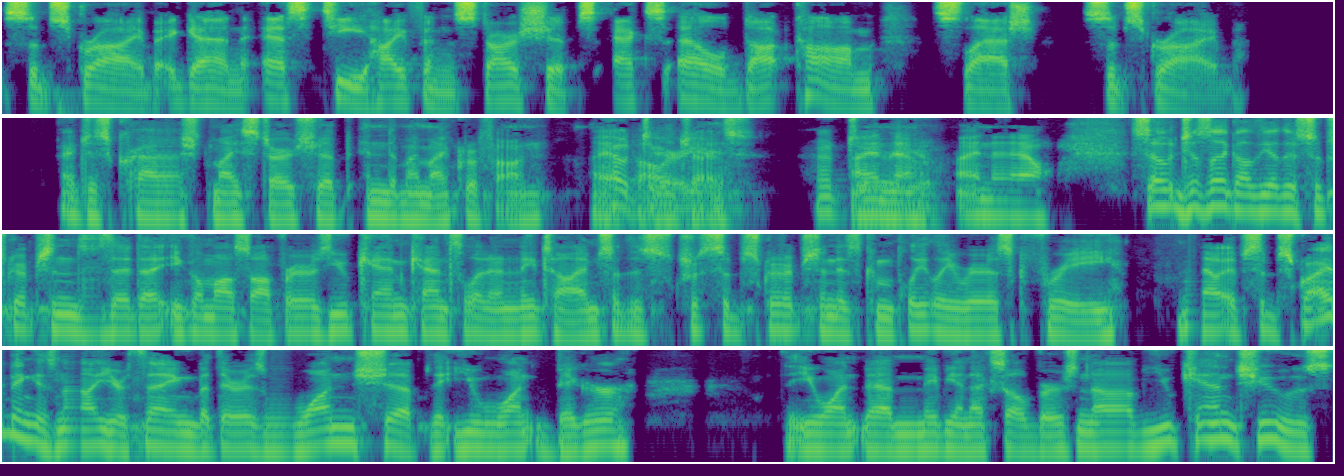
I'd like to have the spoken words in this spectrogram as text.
subscribe. Again, st-starshipsxl.com slash subscribe. I just crashed my starship into my microphone. I How apologize. I know, you? I know. So just like all the other subscriptions that uh, Eaglemoss offers, you can cancel at any time. So the subscription is completely risk free. Now, if subscribing is not your thing, but there is one ship that you want bigger, that you want uh, maybe an XL version of, you can choose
